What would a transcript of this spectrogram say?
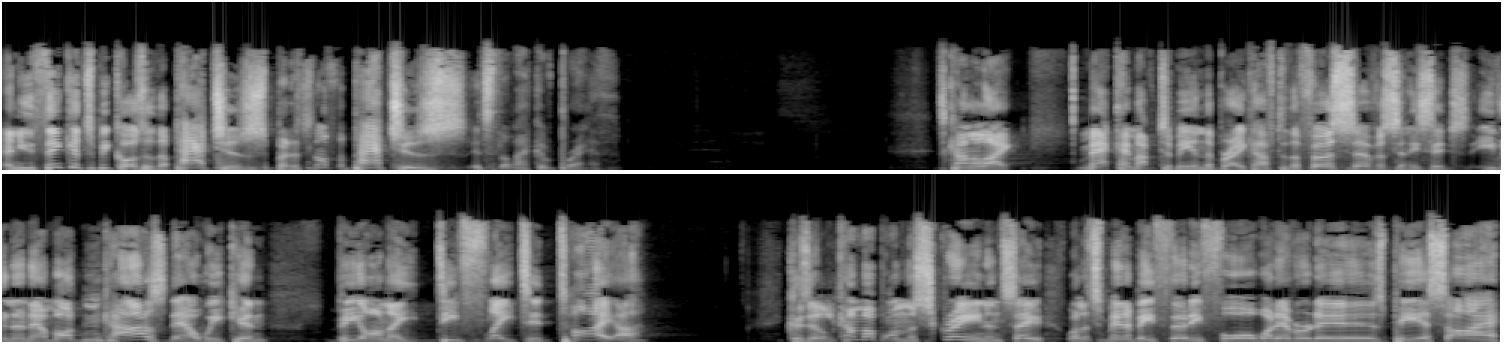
And you think it's because of the patches, but it's not the patches, it's the lack of breath. It's kind of like Matt came up to me in the break after the first service and he said, even in our modern cars now, we can be on a deflated tire because it'll come up on the screen and say, well, it's meant to be 34, whatever it is, PSI,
